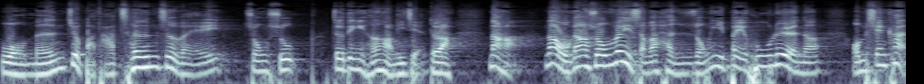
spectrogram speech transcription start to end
我们就把它称之为中枢。这个定义很好理解，对吧？那好，那我刚刚说为什么很容易被忽略呢？我们先看。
